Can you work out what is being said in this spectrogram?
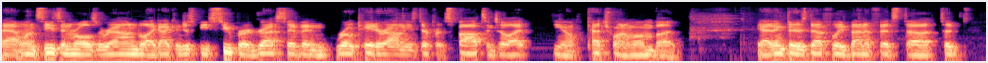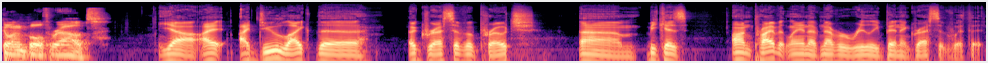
that when season rolls around, like I can just be super aggressive and rotate around these different spots until I, you know, catch one of them. But yeah, I think there's definitely benefits to to going both routes. Yeah, I I do like the aggressive approach um, because on private land I've never really been aggressive with it.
